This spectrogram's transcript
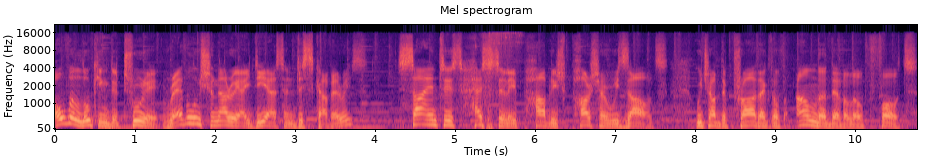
overlooking the truly revolutionary ideas and discoveries? Scientists hastily publish partial results, which are the product of underdeveloped thought.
